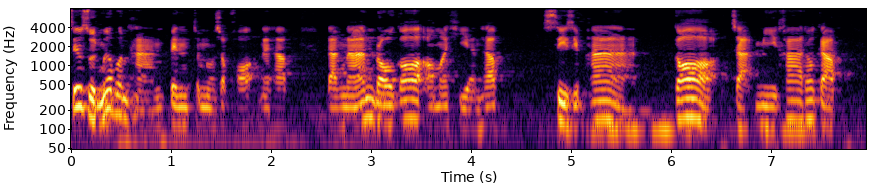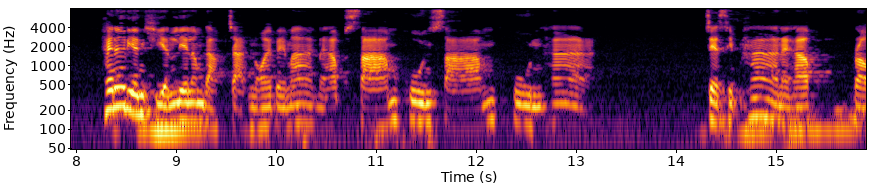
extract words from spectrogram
สิ้นสุดเมื่อผลหารเป็นจำนวนเฉพาะนะครับ ดังนั้นเราก็เอามาเขียนครับ 45 ก็จะมีค่าเท่ากับให้นักเรียนเขียนเรียงลำดับจากน้อยไปมากนะครับ3คูณ3คูณ5 75 นะครับ เรา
